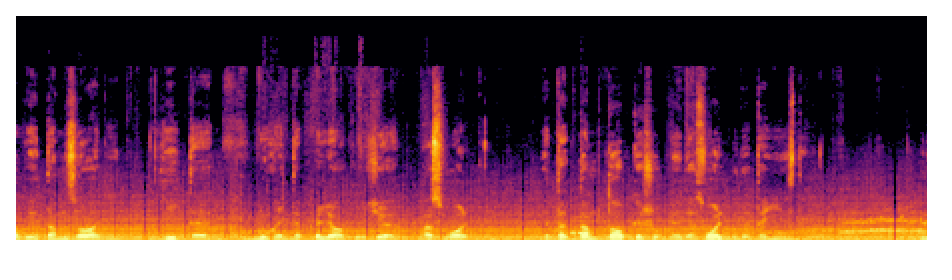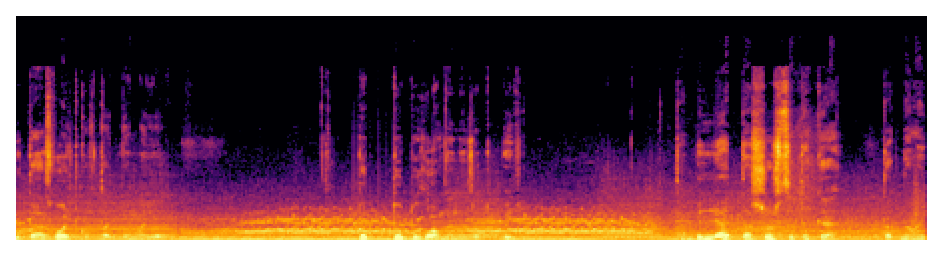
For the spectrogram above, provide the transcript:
А ви там ззаді. Їдьте, нюхайте пиляку чи асфальт. Я так дам топки, що, блядь, асфальт будете їсти. Будете асфальт ковтать, по-моє. Тут, тут головне не затупить. Та блядь, та що ж це таке? Так давай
